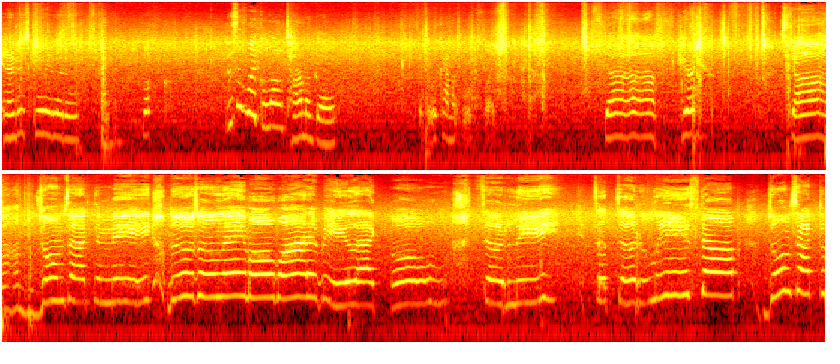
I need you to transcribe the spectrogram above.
and it's a scary little book. This is like a long time ago. But what kind of looks like. Stop, here. Stop, don't talk to me. There's a lame I wanna be like, oh, totally, totally stop. Don't talk to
